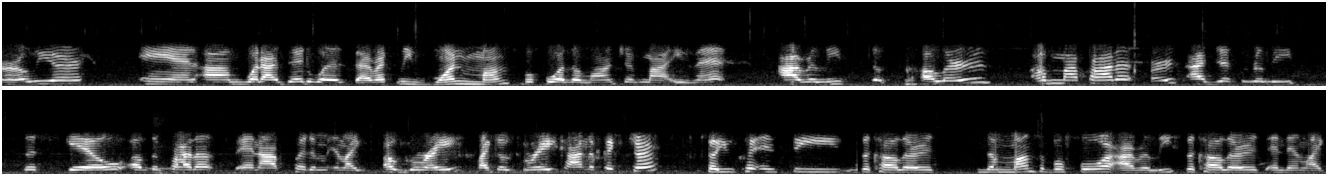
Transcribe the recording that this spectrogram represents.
earlier, and um, what I did was directly one month before the launch of my event, I released the colors of my product first. I just released the scale of the products, and I put them in like a gray, like a gray kind of picture, so you couldn't see the colors the month before I released the colors, and then like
